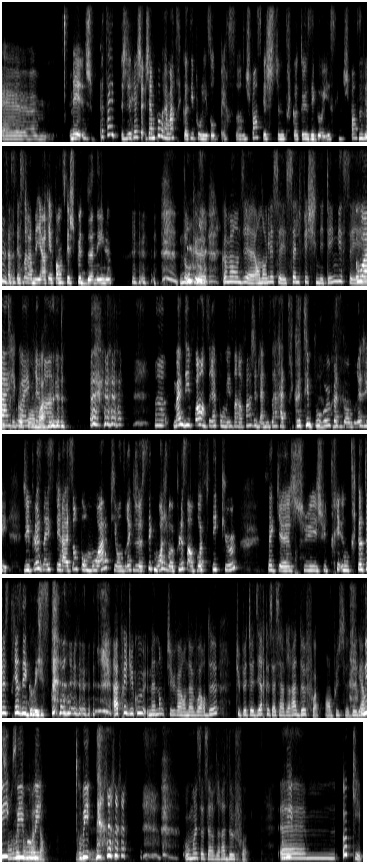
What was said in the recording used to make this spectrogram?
Euh, mais peut-être, je dirais, j'aime pas vraiment tricoter pour les autres personnes. Je pense que je suis une tricoteuse égoïste. Je pense que ça serait ça la meilleure réponse que je peux te donner. Là. Donc, euh, comment on dit euh, en anglais, c'est selfish knitting, c'est tricot pour moi. Même des fois, on dirait pour mes enfants, j'ai de la misère à tricoter pour eux parce qu'on dirait que j'ai plus d'inspiration pour moi, puis on dirait que je sais que moi, je vais plus en profiter qu'eux. Fait que je suis, je suis une tricoteuse très égoïste. Après, du coup, maintenant que tu vas en avoir deux, tu peux te dire que ça servira deux fois. En plus, deux garçons, oui, ça oui, oui, bien. oui. Euh, au moins, ça servira deux fois. Oui. Euh, ok.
